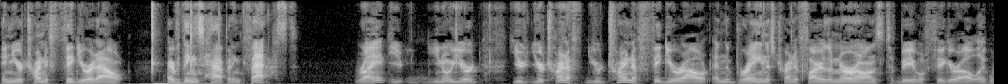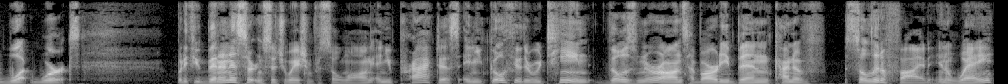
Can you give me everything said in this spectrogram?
and you're trying to figure it out, everything's happening fast, right? You you know you're you're you're trying to you're trying to figure out, and the brain is trying to fire the neurons to be able to figure out like what works. But if you've been in a certain situation for so long and you practice and you go through the routine, those neurons have already been kind of solidified in a way.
